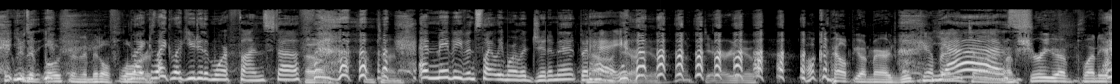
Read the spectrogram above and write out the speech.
I think we You do- both in the middle floor. like like like you do the more fun stuff, Oh, sometimes. and maybe even slightly more legitimate. But How hey, dare you? How dare you? I'll come help you on marriage boot camp Yes. anytime. I'm sure you have plenty of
